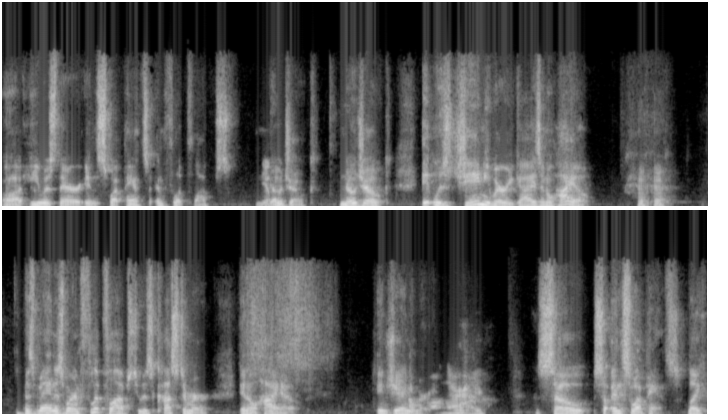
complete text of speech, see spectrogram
Uh, he was there in sweatpants and flip flops. Yep. No joke. No joke. It was January, guys, in Ohio. This man is wearing flip flops to his customer in Ohio in January. So so and sweatpants. Like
